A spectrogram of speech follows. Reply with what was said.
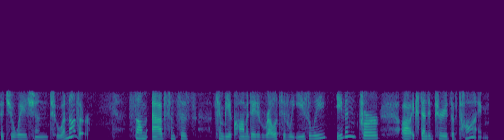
situation to another. Some absences can be accommodated relatively easily, even for uh, extended periods of time,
